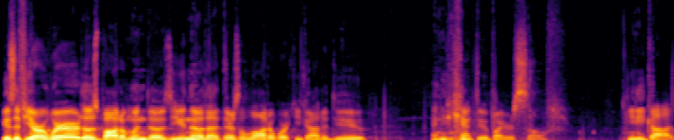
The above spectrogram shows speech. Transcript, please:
Because if you're aware of those bottom windows, you know that there's a lot of work you got to do, and you can't do it by yourself. You need God.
